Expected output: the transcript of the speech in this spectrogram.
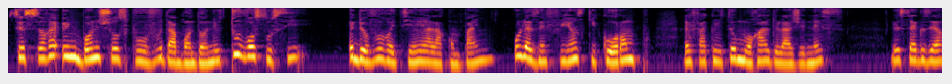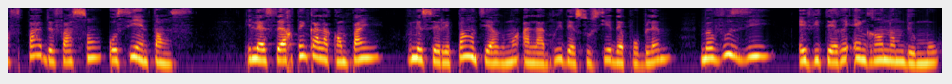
Ce serait une bonne chose pour vous d'abandonner tous vos soucis et de vous retirer à la campagne, où les influences qui corrompent les facultés morales de la jeunesse ne s'exercent pas de façon aussi intense. Il est certain qu'à la campagne, vous ne serez pas entièrement à l'abri des soucis et des problèmes, mais vous y éviterez un grand nombre de maux,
